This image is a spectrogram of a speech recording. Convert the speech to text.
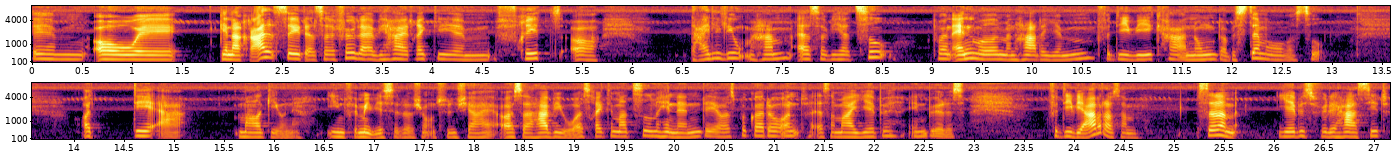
Øhm, og øh, generelt set, altså jeg føler, at vi har et rigtig øh, frit og dejligt liv med ham. Altså vi har tid på en anden måde, end man har derhjemme, fordi vi ikke har nogen, der bestemmer over vores tid. Det er meget givende i en familiesituation, synes jeg. Og så har vi jo også rigtig meget tid med hinanden. Det er også på godt og ondt. Altså mig og Jeppe indbyrdes. Fordi vi arbejder sammen. Selvom Jeppe selvfølgelig har sit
